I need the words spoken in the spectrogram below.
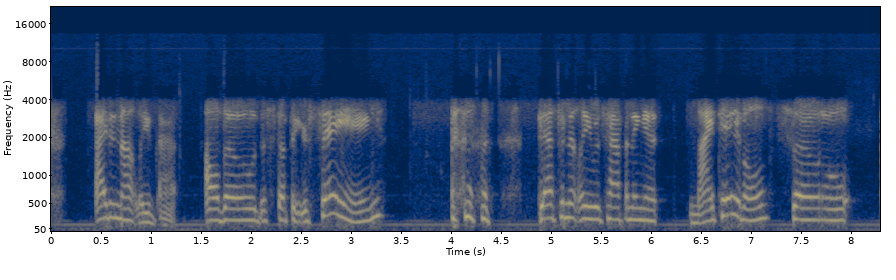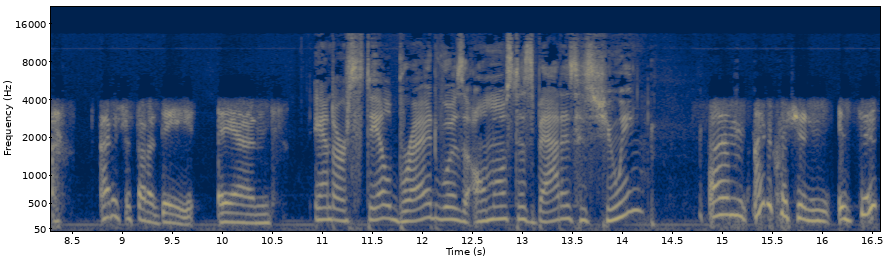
I did not leave that. Although the stuff that you're saying definitely was happening at my table. So I was just on a date and And our stale bread was almost as bad as his chewing? um, I have a question. Is it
